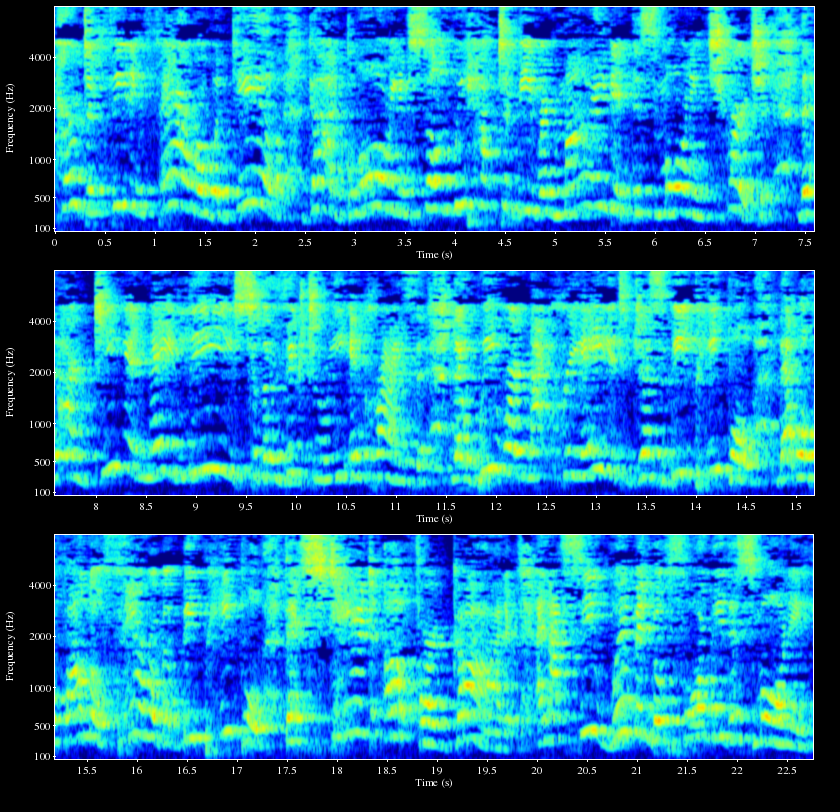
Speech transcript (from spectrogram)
her defeating Pharaoh would give God glory. And so we have to be reminded this morning, church, that our DNA leads to the victory in Christ. That we were not created to just be people that will follow Pharaoh, but be people that stand up for God. And I see women before me this morning,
